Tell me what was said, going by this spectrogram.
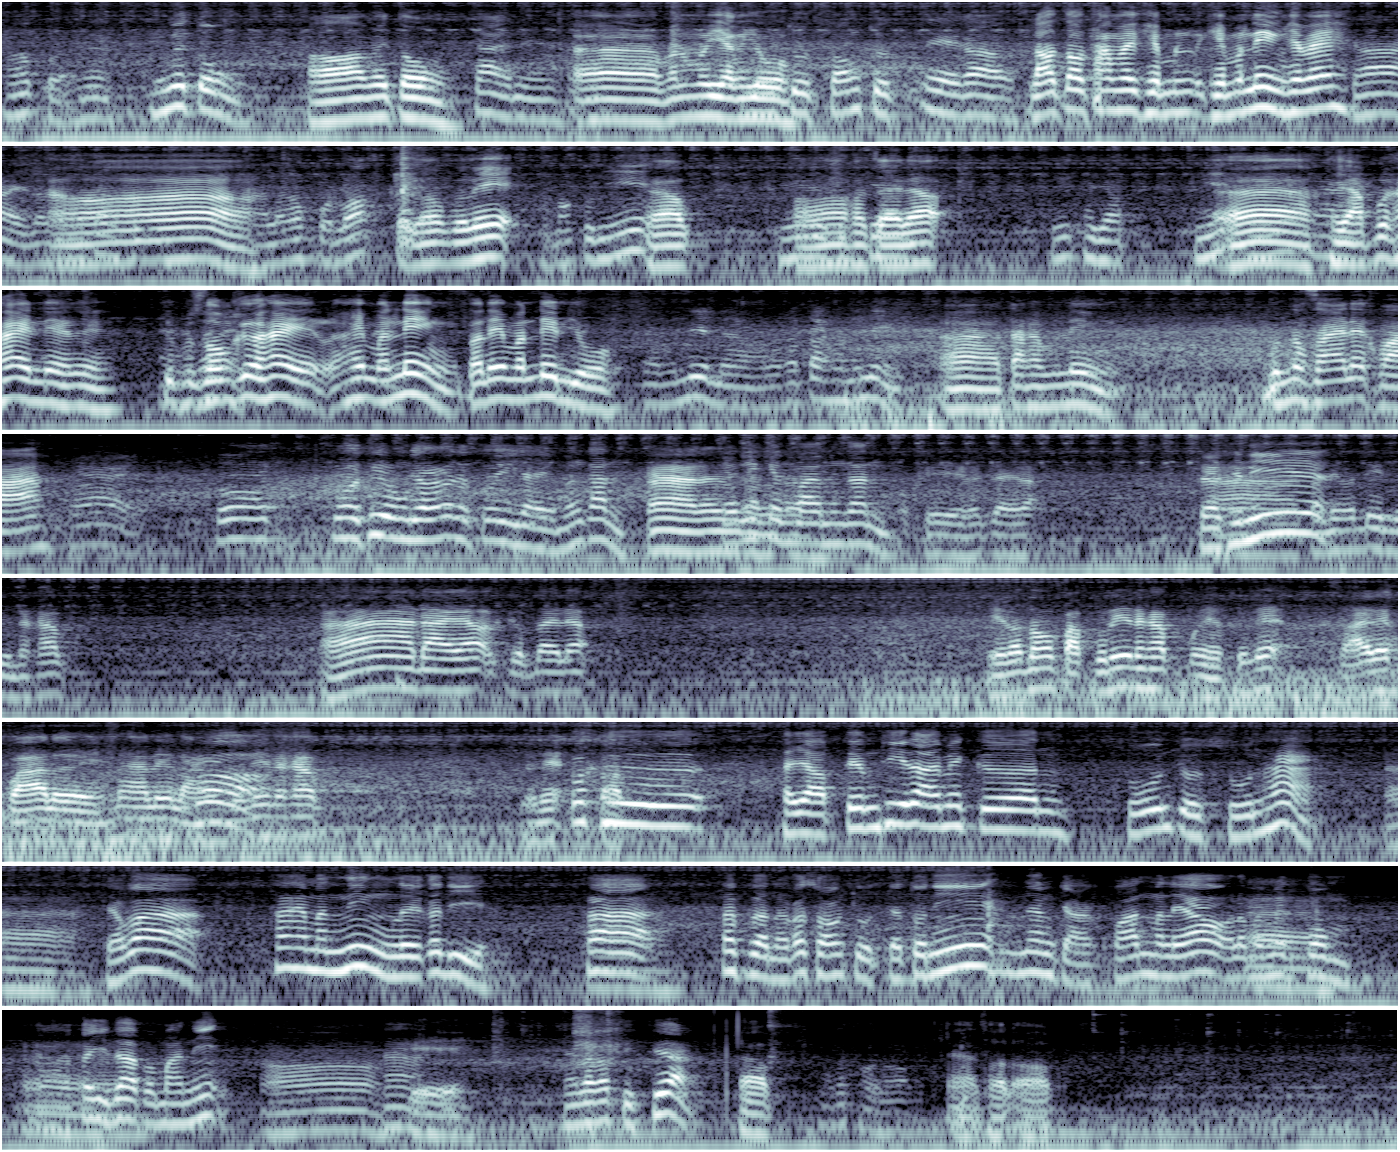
แล้วเปิดเนี่ยมันไม่ตรง อ๋อ ไม่ตรง ใช่เนี่ยเออ มันเรียงอยู่จุดสองจุดนี่ก็ เราต้องทำให้เข็มมันเข็มมันนิ่งใช่ไหมใช่แล้วอ๋ก็อตั้งศูนย์อ่าแล้วก็ปลดล็อกกดล็อกตัวนี้ปลดล็อกตัวนี้ ครับนี่อ๋อ เข้าใจแล้ว นี่ขยับนี่อ่า ขยับเพื่อให้เนี่ยนี่จุดประสงค์คือให้ให้มันนิ่ง ตอนนี้มันดิ้นอยู่ให้มันนิ่งนะแล้วก็ตั้งให้มันนิ่ง อ่า ตั้งให้มันนิ่งหมุนทางซ้ายและขวาใช่ ตัวตัวที่โรงเรียนก็จะตัวใหญ่ๆเหมือนกันอ่าแค่นี้เกนไวเหมือนกัน โอเคเข้าใจละแต่ทีนี้อ่าตอนนี้มันดิ้นอยู่นะครับ อ่าได้แล้วเกือบได้แล้วนี่เราต้องปรับตัวนี้นะครับเนี่ยตัวเนี้ยซ้ายและขวาเลยหน้าและหลังตัวนี้นะครับตัวเนี้ยก็คือขยับเต็มที่ได้ไม่เกิน 0.05 อ่า แต่ว่าถ้าให้มันนิ่งเลยก็ดี ถ้าอ่าถ้าเผื่อหน่อยก็ 2 จุด แต่ตัวนี้เนื่องจากคว้านมาแล้วแล้วมันไม่กลมอ่าอ่าก็อยู่ได้ประมาณนี้ อ๋อโอเค แล้วเราก็ปิดเครื่องครับแล้วก็ถอดออกอ่าถอดออก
